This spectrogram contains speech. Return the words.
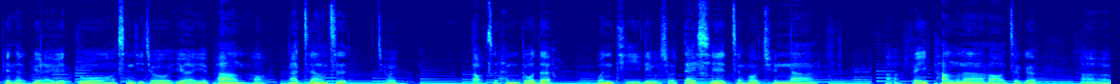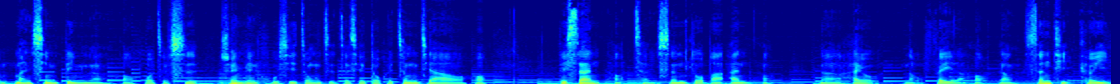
变得越来越多，身体就越来越胖哈。那这样子就会导致很多的问题，例如说代谢症候群呐，啊，肥胖呐，哈，这个呃慢性病呐，啊，或者是睡眠呼吸中止，这些都会增加哦。哈，第三，哈，产生多巴胺，哈，那还有脑啡了，哈，让身体可以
